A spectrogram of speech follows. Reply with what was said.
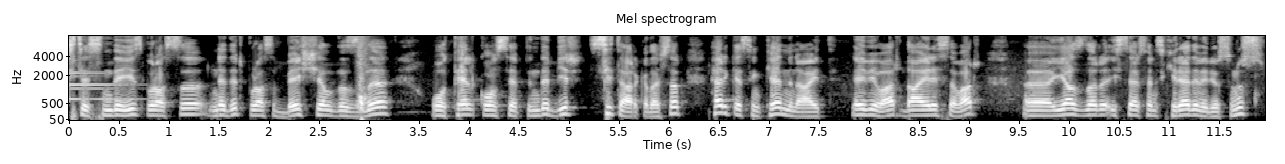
sitesindeyiz. Burası nedir? Burası 5 yıldızlı otel konseptinde bir site arkadaşlar. Herkesin kendine ait evi var, dairesi var. Ee, yazları isterseniz kiraya da veriyorsunuz.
